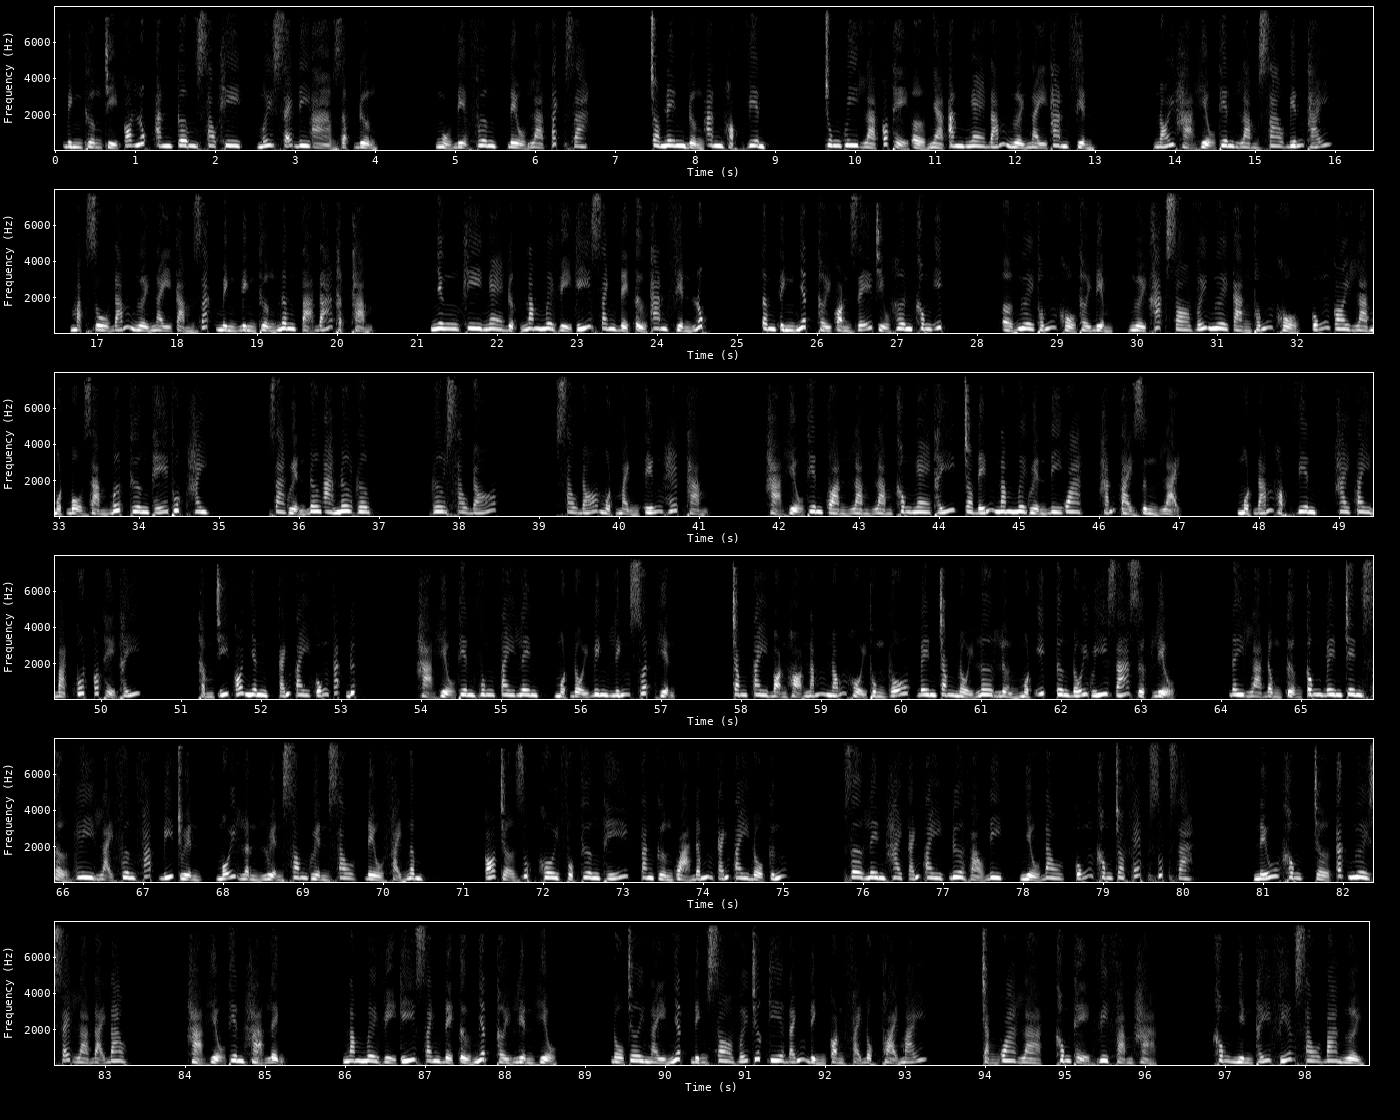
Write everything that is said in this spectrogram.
Bình thường chỉ có lúc ăn cơm sau khi mới sẽ đi à dập đường. Ngủ địa phương đều là tách ra. Cho nên đường ăn học viên. Trung quy là có thể ở nhà ăn nghe đám người này than phiền. Nói Hạ Hiểu Thiên làm sao biến thái. Mặc dù đám người này cảm giác mình bình thường nâng tạ đá thật thảm. Nhưng khi nghe được 50 vị ký danh để tử than phiền lúc. Tâm tình nhất thời còn dễ chịu hơn không ít. Ở ngươi thống khổ thời điểm, người khác so với ngươi càng thống khổ, cũng coi là một bộ giảm bớt thương thế thuốc hay. Ra quyển đơ à nơ gơ. Gơ sau đó. Sau đó một mảnh tiếng hét thảm. Hạ hiểu thiên toàn làm làm không nghe thấy cho đến 50 quyền đi qua, hắn tài dừng lại. Một đám học viên, hai tay bạch cốt có thể thấy. Thậm chí có nhân cánh tay cũng cắt đứt. Hạ hiểu thiên vung tay lên, một đội binh lính xuất hiện. Trong tay bọn họ nắm nóng hổi thùng gỗ bên trong nổi lơ lửng một ít tương đối quý giá dược liệu. Đây là đồng tượng công bên trên sở ghi lại phương pháp bí truyền, mỗi lần luyện xong quyền sau đều phải ngâm. Có trợ giúp khôi phục thương thế, tăng cường quả đấm cánh tay độ cứng. Dơ lên hai cánh tay đưa vào đi, nhiều đau cũng không cho phép rút ra. Nếu không chờ các ngươi sẽ là đại đao. Hạ hiểu thiên hạ lệnh. 50 vị ký danh đệ tử nhất thời liền hiểu. Đồ chơi này nhất định so với trước kia đánh đỉnh còn phải độc thoải mái. Chẳng qua là không thể vi phạm hả. Không nhìn thấy phía sau ba người.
